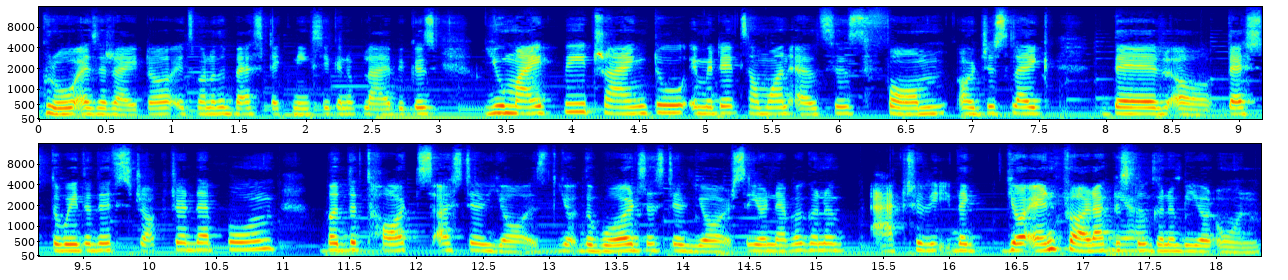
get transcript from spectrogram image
grow as a writer. It's one of the best techniques you can apply because you might be trying to imitate someone else's form or just like their uh, their the way that they've structured their poem but the thoughts are still yours. Your, the words are still yours. So you're never gonna actually like your end product is Yeah. still gonna be your own.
